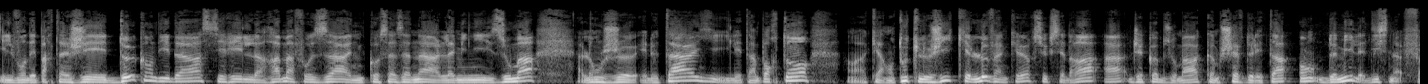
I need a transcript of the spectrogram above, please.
Ils vont départager deux candidats, Cyril Ramaphosa et Nkosazana Lamini Zuma. L'enjeu est de taille, il est important, car en toute logique, le vainqueur succédera à Jacob Zuma comme chef de l'État en 2019.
